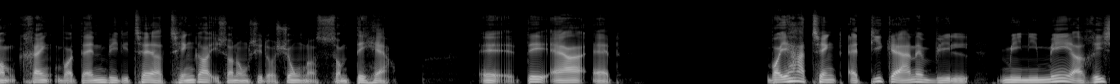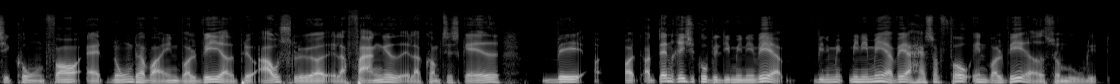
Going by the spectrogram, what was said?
omkring, hvordan militæret tænker i sådan nogle situationer som det her, øh, det er, at hvor jeg har tænkt, at de gerne vil minimere risikoen for, at nogen, der var involveret, blev afsløret eller fanget eller kom til skade. Ved, og, og den risiko vil de minimere, minimere ved at have så få involveret som muligt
